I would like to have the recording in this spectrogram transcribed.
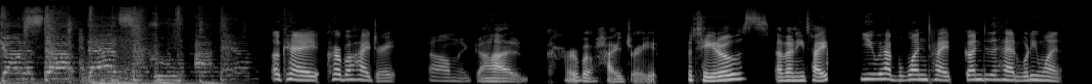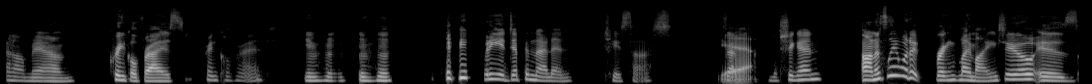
gonna stop. That's who I am. Okay, carbohydrate. Oh my god. Carbohydrate. Potatoes of any type. You have one type, gun to the head. What do you want? Oh man. Crinkle fries. Crinkle fries. Mm-hmm. Mm-hmm. What are you dipping that in? Cheese sauce. Is Yeah. Michigan. Honestly, what it brings my mind to is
